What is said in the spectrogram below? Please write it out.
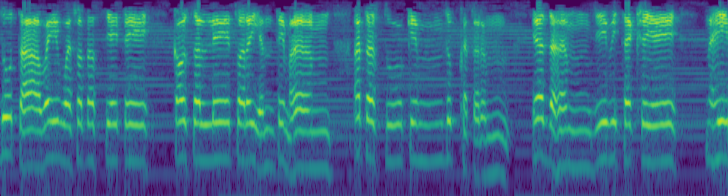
दूता वै वसतस्यैते कौसल्ये त्वरयन्ति माम्। अतस्तु किम् दुःखतरम् यदहम् जीवितक्षये न हि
